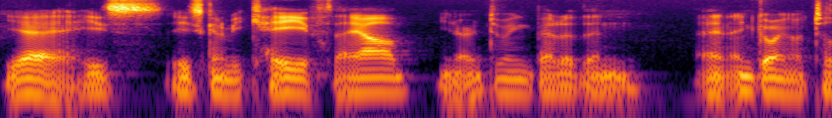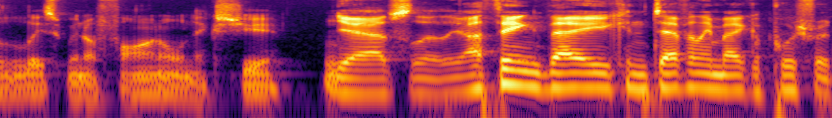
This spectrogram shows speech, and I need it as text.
yeah, he's he's going to be key if they are you know doing better than and, and going on to at least win a final next year. Yeah, absolutely. I think they can definitely make a push for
